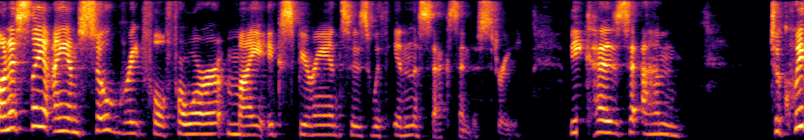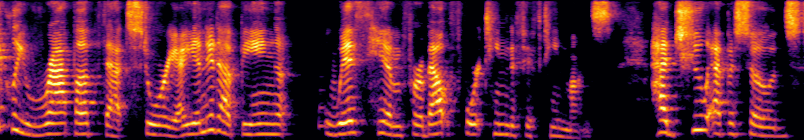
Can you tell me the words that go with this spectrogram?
honestly i am so grateful for my experiences within the sex industry because um to quickly wrap up that story i ended up being with him for about 14 to 15 months had two episodes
